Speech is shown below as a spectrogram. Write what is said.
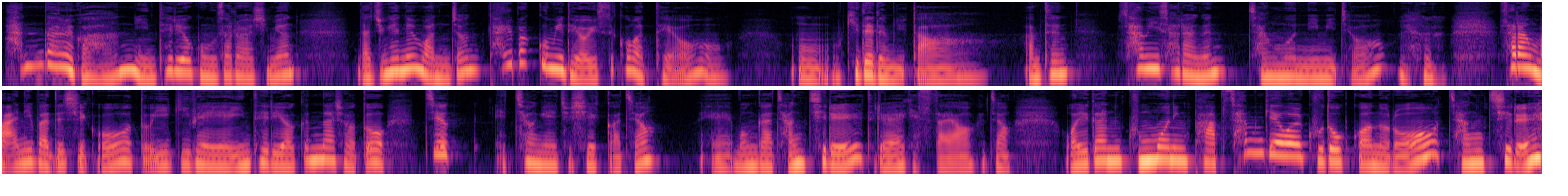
한 달간 인테리어 공사를 하시면 나중에는 완전 탈바꿈이 되어 있을 것 같아요. 어, 기대됩니다. 암튼, 3위 사랑은 장모님이죠. 사랑 많이 받으시고 또 이 기회에 인테리어 끝나셔도 쭉 애청해 주실 거죠? 예, 뭔가 장치를 드려야겠어요. 그죠? 월간 굿모닝 팝 3개월 구독권으로 장치를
